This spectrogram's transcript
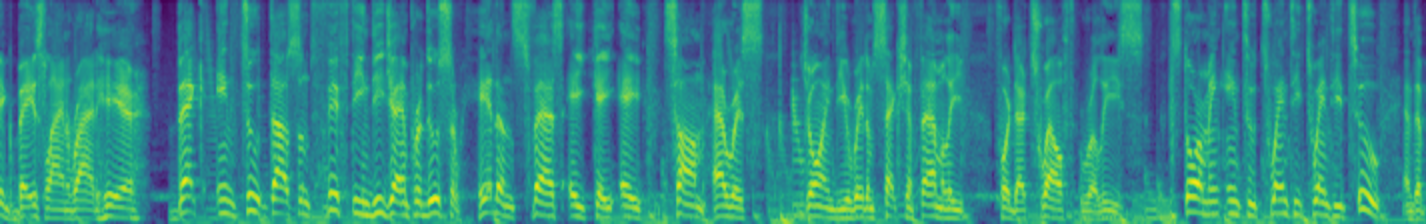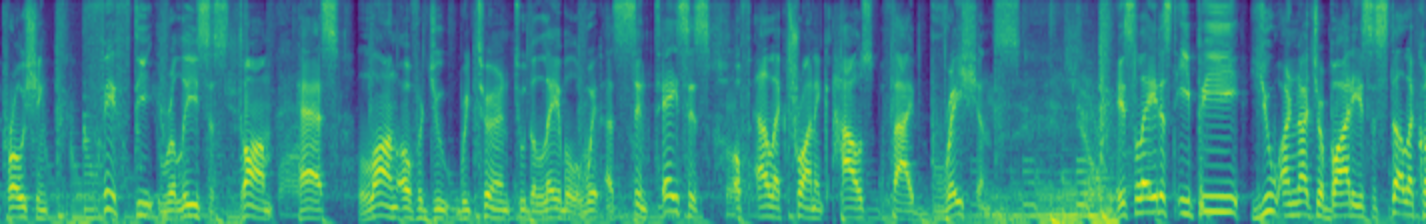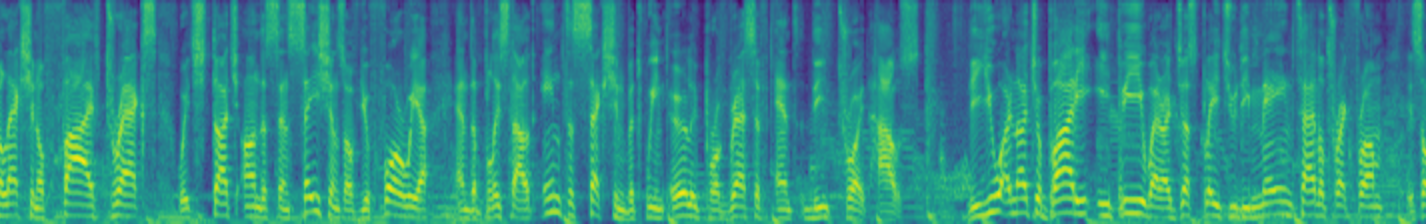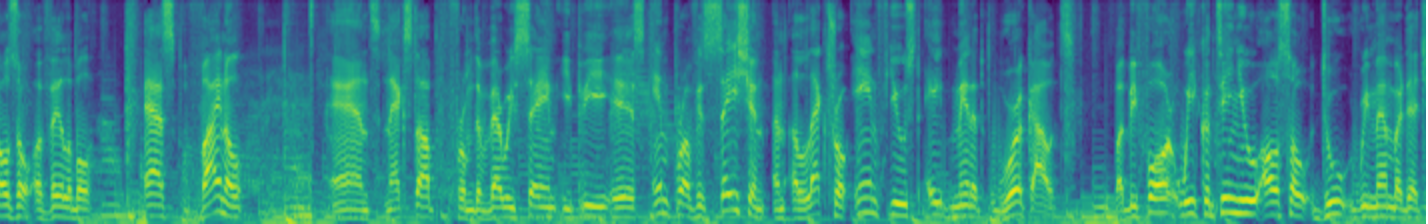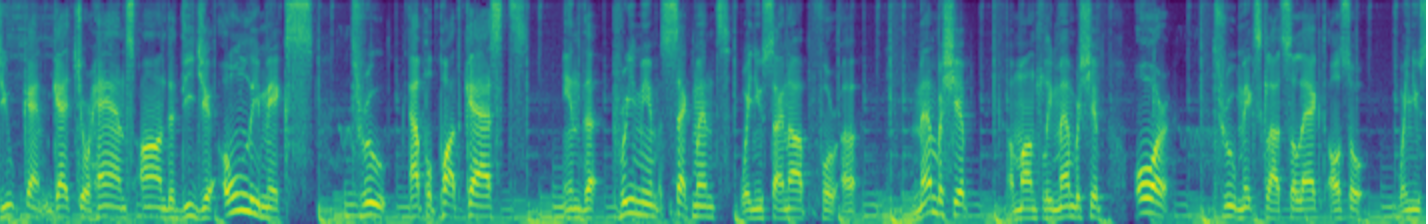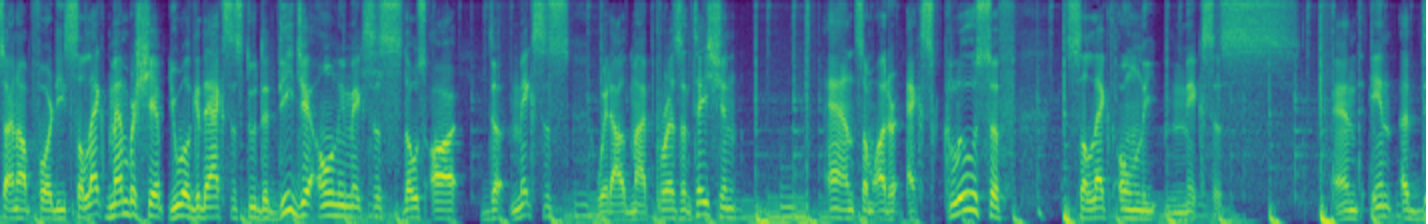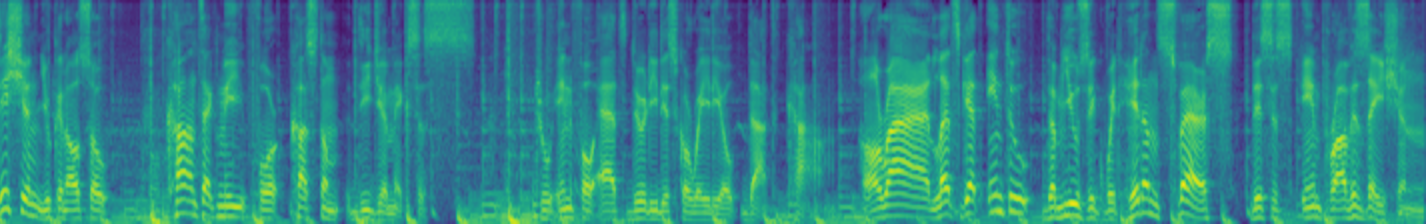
Sick right here. Back in 2015, DJ and producer Hidden Spheres, aka Tom Harris, joined the Rhythm Section family for their 12th release. Storming into 2022 and approaching 50 releases, Tom has long overdue returned to the label with a synthesis of electronic house vibrations. His latest EP, You Are Not Your Body, is a stellar collection of five tracks which touch on the sensations of euphoria and the blissed out intersection between early progressive and Detroit house. The You Are Not Your Body EP, where I just played you the main title track from, is also available as vinyl. And next up from the very same EP is Improvisation, an electro infused 8 minute workout. But before we continue, also do remember that you can get your hands on the DJ only mix through Apple Podcasts in the premium segment when you sign up for a membership, a monthly membership, or through Mixcloud Select. Also, when you sign up for the Select membership, you will get access to the DJ only mixes. Those are the mixes without my presentation and some other exclusive select only mixes. And in addition, you can also contact me for custom DJ mixes through info at dirtydiscoradio.com. Alright, let's get into the music with Hidden Spheres. This is improvisation.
